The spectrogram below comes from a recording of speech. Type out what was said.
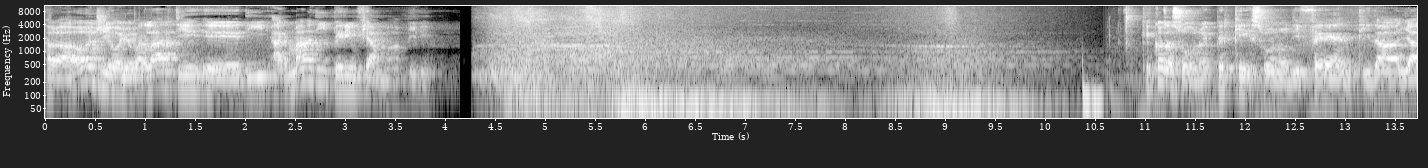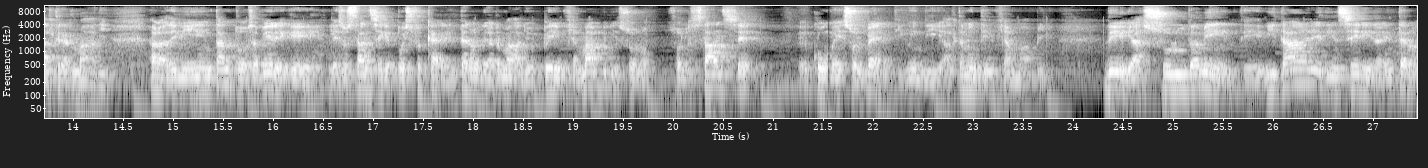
Allora, oggi voglio parlarti eh, di armadi per infiammabili. Che cosa sono e perché sono differenti dagli altri armadi? Allora, devi intanto sapere che le sostanze che puoi stoccare all'interno dell'armadio per infiammabili sono sostanze eh, come solventi, quindi altamente infiammabili devi assolutamente evitare di inserire all'interno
